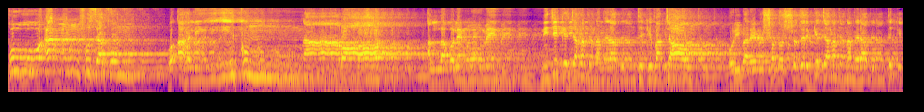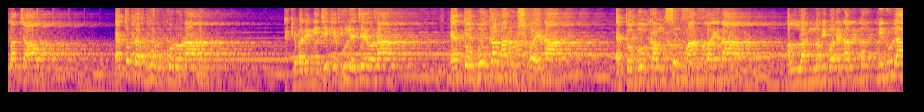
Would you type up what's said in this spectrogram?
কু আনফুসাকুম ওয়া আহলিকুম নারা। আল্লাহ বলেন, মুমিন, নিজেকে জাহান্নামের আগুন থেকে বাঁচাও। পরিবারের সদস্যদেরকে জাহান্নামের আগুন থেকে বাঁচাও। এতটা ভুল করো না। একেবারে নিজেকে ভুলে যেও না। এত বোকা মানুষ হয় না, এত বোকা মুসলমান হয় না। আল্লাহ নবী বলেন আল মুমিনু লা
